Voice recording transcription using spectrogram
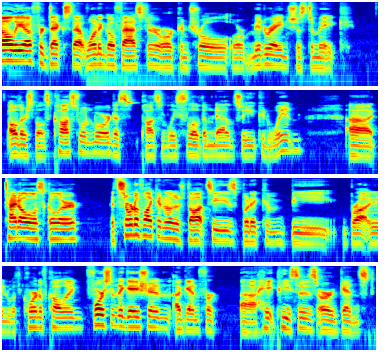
Thalia for decks that want to go faster or control or mid range just to make all their spells cost one more to possibly slow them down so you can win. Uh, Tidehollow Sculler, it's sort of like another Thoughtseize, but it can be brought in with Chord of Calling. Force of Negation, again for uh, hate pieces or against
